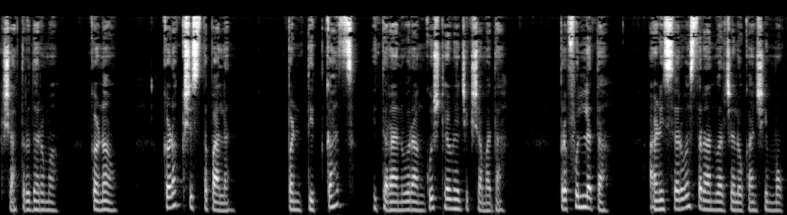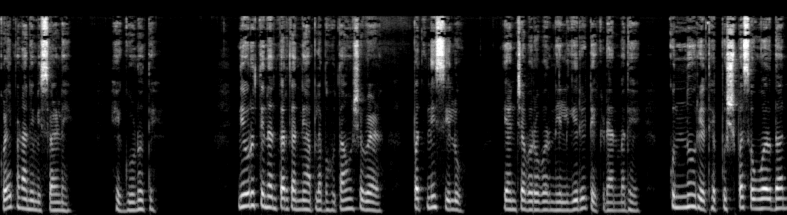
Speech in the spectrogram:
क्षात्रधर्म कणव कडक शिस्तपालन. पण तितकाच इतरांवर अंकुश ठेवण्याची क्षमता प्रफुल्लता आणि सर्व स्तरांवरच्या लोकांशी मोकळेपणाने मिसळणे हे गुण होते. निवृत्तीनंतर त्यांनी आपला बहुतांश वेळ पत्नी सिलू यांच्याबरोबर निलगिरी टेकड्यांमध्ये कुन्नूर येथे पुष्पसंवर्धन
